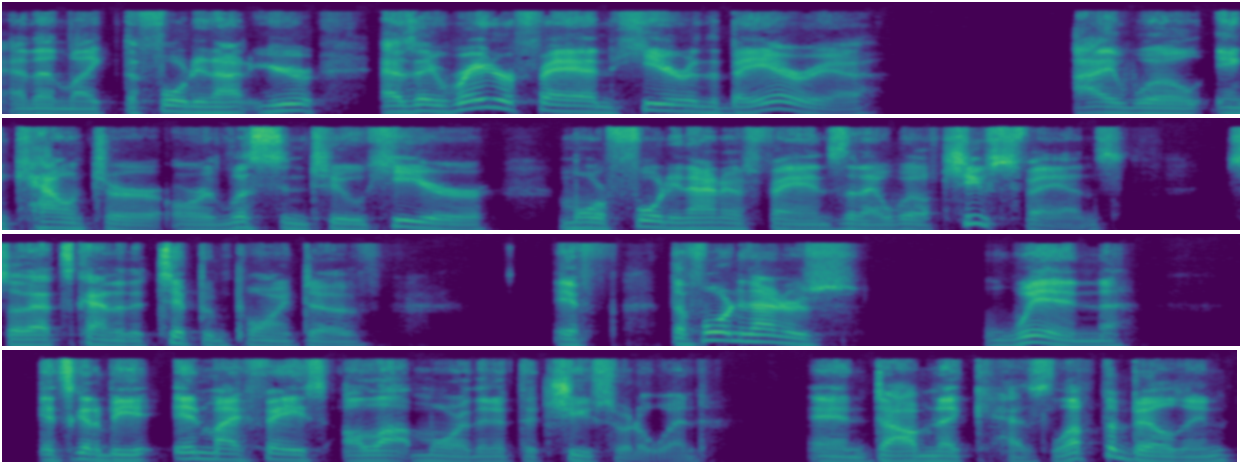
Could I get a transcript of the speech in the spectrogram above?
And then like the 49 you're as a Raider fan here in the Bay Area, I will encounter or listen to hear more 49ers fans than I will Chiefs fans. So that's kind of the tipping point of if the 49ers win, it's going to be in my face a lot more than if the Chiefs were to win. And Dominic has left the building.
